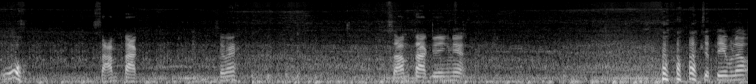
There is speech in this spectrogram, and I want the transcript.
โอ้สามตัก ใช่ไหมสามตักเองเนี่ย จะเต็มแล้ว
